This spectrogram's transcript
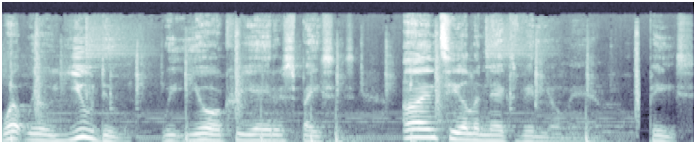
what will you do with your creative spaces? Until the next video, man. Peace.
